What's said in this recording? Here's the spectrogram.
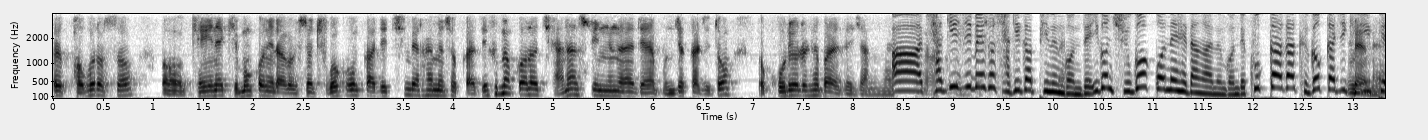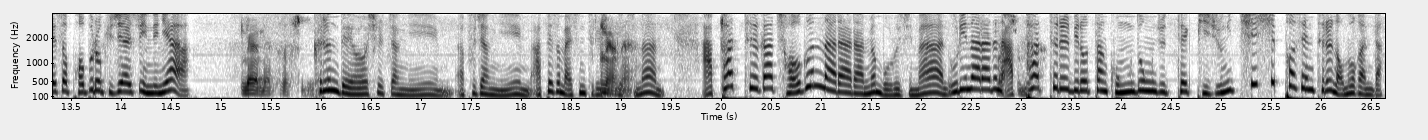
그 법으로서 어, 개인의 기본권이라고 해서 주거권까지 침해를 하면서까지 흡연권을 제한할 수 있느냐에 대한 문제까지도 또 고려를 해봐야 되지 않나. 아, 자기 집에서 자기가 피는 건데 이건 주거권에 해당하는 건데 국가가 그것까지 네네. 개입해서 법으로 규제할 수 있느냐? 네네 그렇습니다. 그런데요, 실장님, 아, 부장님, 앞에서 말씀드리셨겠지만, 아파트가 적은 나라라면 모르지만, 우리나라는 맞습니다. 아파트를 비롯한 공동주택 비중이 70%를 넘어간다.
